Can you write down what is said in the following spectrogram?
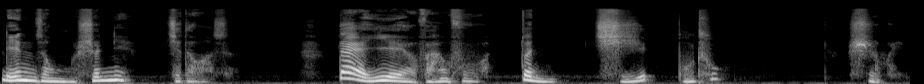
临终生念即得往生，待业凡夫顿其不处，是为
